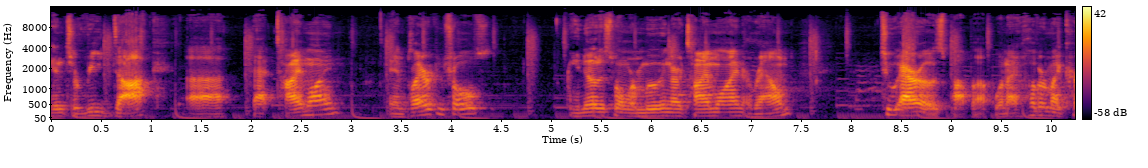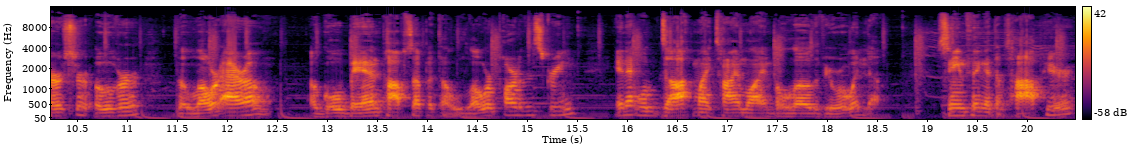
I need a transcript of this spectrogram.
And to redock uh, that timeline and player controls, you notice when we're moving our timeline around, two arrows pop up. When I hover my cursor over the lower arrow, a gold band pops up at the lower part of the screen and it will dock my timeline below the viewer window. Same thing at the top here.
